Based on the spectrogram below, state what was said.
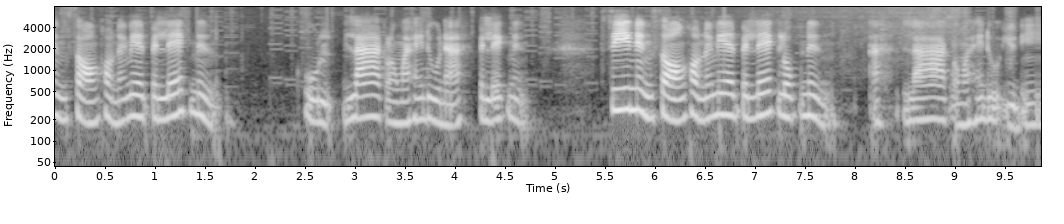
1 2ของนักเรียนเป็นเลข 1 รูลากลงมาให้ดูนะ เป็นเลข1 c 1 2ของนักเรียนเป็นเลขลบ1อะลากลงมาให้ดูอยู่นี่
